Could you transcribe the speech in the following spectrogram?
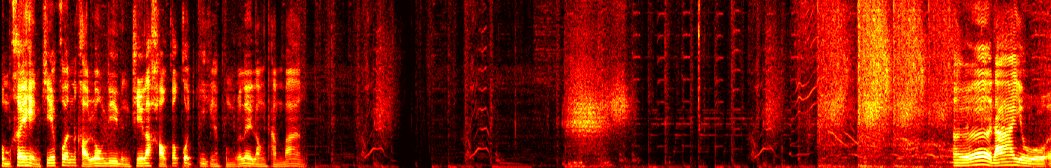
ผมเคยเห็นคลิปคนเขาลงดีหนึ่งทีแล้วเขาก็กดอีกไงผมก็เลยลองทำบ้าง เออ ได้อยู่ เอ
